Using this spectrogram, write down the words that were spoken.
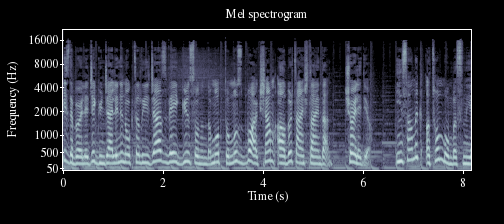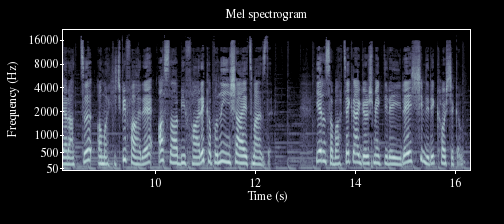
Biz de böylece güncelleni noktalayacağız ve gün sonunda mottomuz bu akşam Albert Einstein'dan. Şöyle diyor. İnsanlık atom bombasını yarattı ama hiçbir fare asla bir fare kapanı inşa etmezdi. Yarın sabah tekrar görüşmek dileğiyle şimdilik hoşçakalın.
